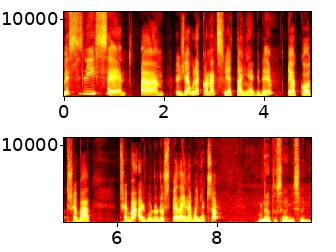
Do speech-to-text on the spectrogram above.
myslíš si, um, že bude konec světa někdy? Jako třeba, třeba až budu dospělej nebo něco? Ne, to si nemyslím.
